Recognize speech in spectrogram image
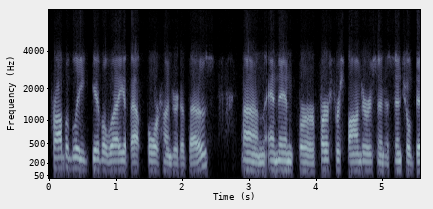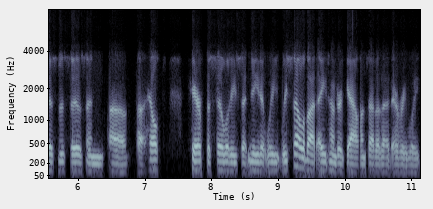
probably give away about 400 of those. Um, and then for first responders and essential businesses and uh, uh, health care facilities that need it. We, we sell about 800 gallons out of that every week.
